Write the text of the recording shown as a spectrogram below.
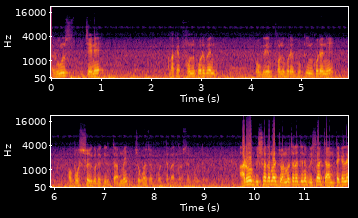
রুলস জেনে আমাকে ফোন করবেন। অগ্রিম ফোন করে বুকিং করে নিয়ে অবশ্যই করে কিন্তু আপনি যোগাযোগ করতে পারেন দর্শক বন্ধু। আরও বিশদ আমার জন্মচারের জন্য বিশদ জানতে গেলে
